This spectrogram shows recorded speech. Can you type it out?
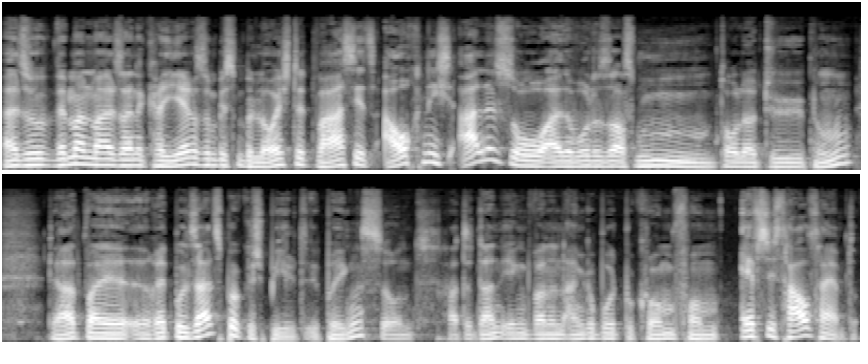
Also, wenn man mal seine Karriere so ein bisschen beleuchtet, war es jetzt auch nicht alles so. Also, wo du sagst, hm, toller Typ. Hm. Der hat bei Red Bull Salzburg gespielt übrigens und hatte dann irgendwann ein Angebot bekommen vom FC Southampton.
